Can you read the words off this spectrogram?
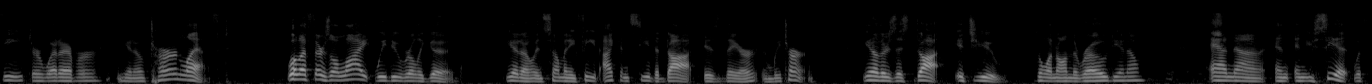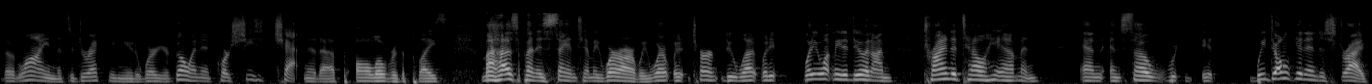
feet or whatever, you know, turn left. Well, if there's a light, we do really good. You know, in so many feet, I can see the dot is there, and we turn. You know, there's this dot. It's you going on the road. You know, and uh, and and you see it with the line that's directing you to where you're going. And of course, she's chatting it up all over the place. My husband is saying to me, "Where are we? Where turn? Do what? What do you, what do you want me to do?" And I'm trying to tell him, and and, and so we, it, we don't get into strife,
